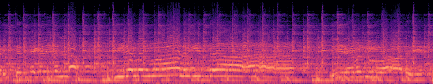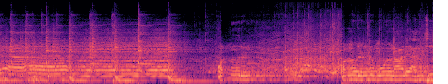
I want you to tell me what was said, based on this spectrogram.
படித்த நிலைகளிலெல்லாம் இறைவன் வாழுகின்றான் இறைவன் வாழுகின்றான் ஒன்று ரெண்டு ஒன்று ரெண்டு மூணு நாலு அஞ்சு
